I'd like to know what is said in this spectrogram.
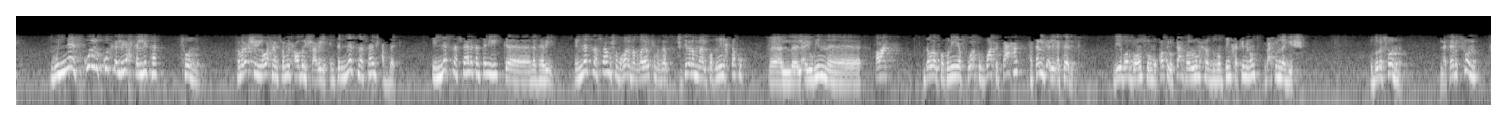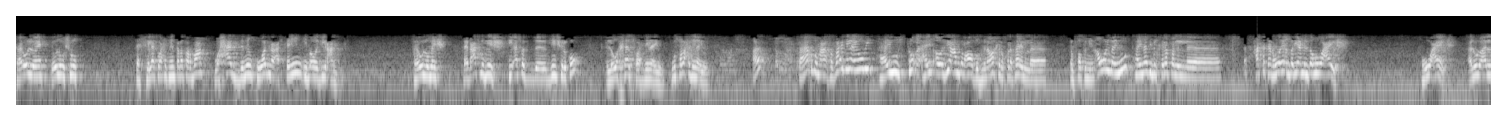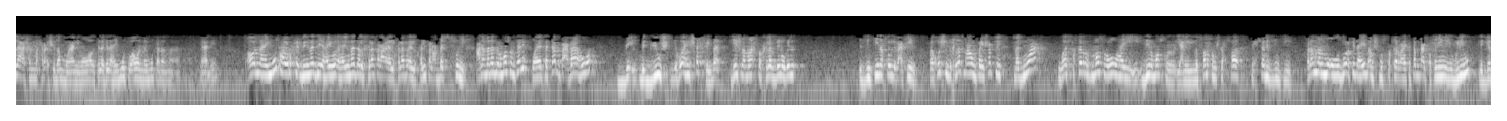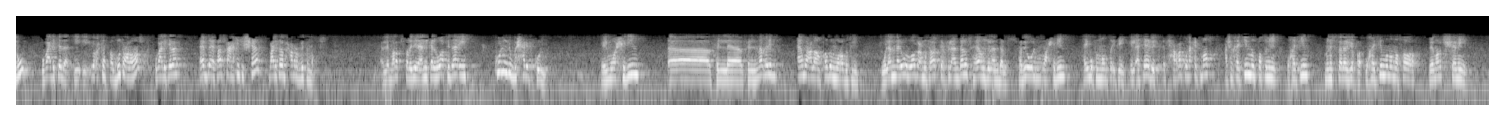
والناس كل الكتلة اللي هي احتلتها سنة. فمالكش اللي هو إحنا بنسميه الحواضن الشعبيه أنت الناس نفسها مش حباك. الناس نفسها لا تنتمي ليك مذهبيا. الناس نفسها مش هتغير ما اتغيرتش مذهب عشان كده لما الفاطميين اختفوا آه، ال- الأيوبيين آه، طبعا الدولة الفاطمية في وقت الضعف بتاعها هتلجأ للاتابك ليه برضه عنصر مقاتل وبتاع؟ فقالوا لهم إحنا البيزنطيين خايفين منهم ابعتوا لنا جيش. ودول سنة. الاتابك سنه فيقول له إيه؟ يقول له شروط تسهيلات واحد اثنين ثلاثة أربعة. وحد من قواتنا العسكريين يبقى وزير عندك. فيقول له ماشي. فيبعت له جيش. في أسد الدين شيركوه اللي هو خال صلاح الدين الأيوبي. وصلاح الدين الأيوبي. ها؟ فهياخده معاه. فصلاح الدين الأيوبي هيست... هيبقى وزير عبد العاضد من أواخر الخلفاء ال- الفاطميين، أول ما يموت هينادي بالخلافة لل حتى كان هو يقدر يعمل ده وهو عايش. وهو عايش. قالوا له قال لا عشان ما احرقش دمه يعني ما هو كده كده هيموت وأول ما يموت أنا ما يعني أول ما هيموت هيروح بينادي هي- هينادى الخلافة الخلافه الخليفة العباسي السني على منابر مصر تاني وهيتتبع بقى هو بالجيوش. هو هيشكل بقى جيش لما يحصل خلاف بينه وبين الزنكيين نفسهم اللي باعتين. فيخش في خلاف معاهم فيشكل مجموعة ويستقر في مصر وهو هيدير مصر يعني لصالحه مش لحساب الزنكيين فلما الموضوع كده هيبقى مش مستقر هيتتبع الفاطميين يجليهم للجنوب وبعد كده يحكم قبضته على مصر وبعد كده هيبدأ يتوسع ناحية الشام وبعد كده بيحرر بيت المقدس. الإمارات الصليبية لأن كان الوقت ده إيه؟ كله بيحارب كله. الموحدين آه، في في المغرب قاموا على أنقاض المرابطين. ولما لقوا الوضع متوتر في الأندلس هيغزوا الأندلس. فبقوا الموحدين هيبقوا في المنطقتين. الاتابك اتحركوا ناحية مصر عشان خايفين من الفاطميين وخايفين من السلاجقة وخايفين من النصارى الامارات الشامية.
